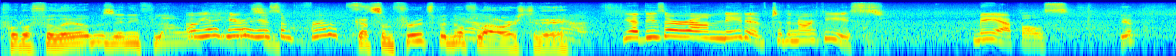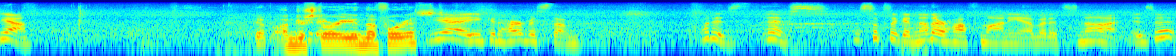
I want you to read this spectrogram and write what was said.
podophyllums. Any flowers? Oh, yeah, here, here's some, some fruits. Got some fruits, but no Yeah, flowers today. Yeah, yeah these are um, native to the Northeast. May apples. Yep. Yeah, Yep. Understory in the forest. yeah, you could harvest them. What is this? This looks like another Hoffmannia, but it's not, is it?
